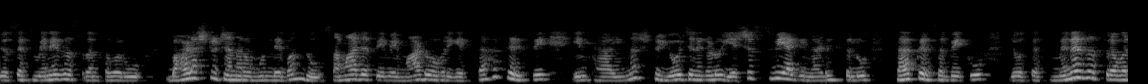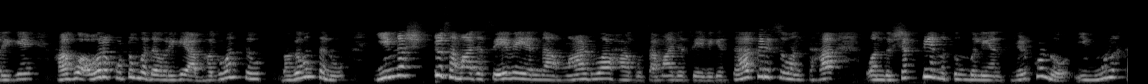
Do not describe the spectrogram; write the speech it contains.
ಜೋಸೆಫ್ ಮೆನೆಜಸ್ ರಂತವರು ಬಹಳಷ್ಟು ಜನರು ಮುಂದೆ ಬಂದು ಸಮಾಜ ಸೇವೆ ಮಾಡುವವರಿಗೆ ಸಹಕರಿಸಿ ಇಂತಹ ಇನ್ನಷ್ಟು ಯೋಜನೆಗಳು ಯಶಸ್ವಿಯಾಗಿ ನಡೆಸಲು ಸಹಕರಿಸಬೇಕು. ಜೋಸೆಫ್ ಮೆನೆಜಸ್ ರವರಿಗೆ ಹಾಗೂ ಅವರ ಕುಟುಂಬದವರಿಗೆ ಆ ಭಗವಂತು, ಭಗವಂತನು ಇನ್ನಷ್ಟು ಸಮಾಜ ಸೇವೆಯನ್ನ ಮಾಡುವ ಹಾಗೂ ಸಮಾಜ ಸೇವೆಗೆ ಸಹಕರಿಸುವಂತಹ ಒಂದು ಶಕ್ತಿಯನ್ನು ತುಂಬಲಿ ಅಂತ ಹೇಳಿಕೊಂಡು ಈ ಮೂಲಕ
